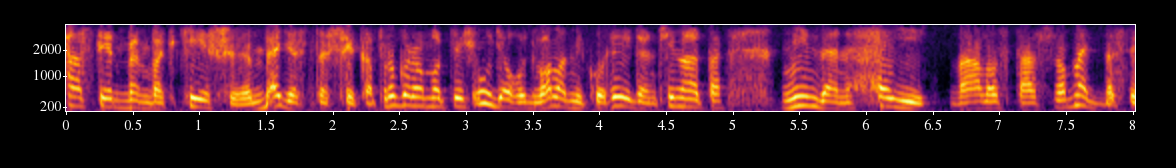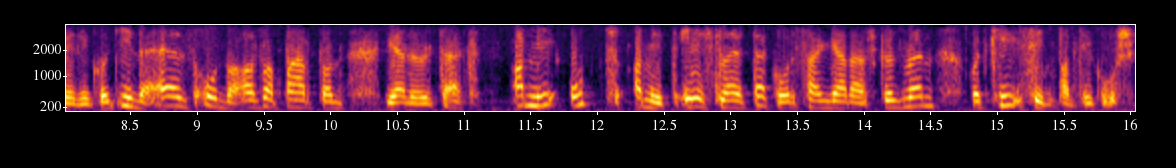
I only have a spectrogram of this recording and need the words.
háttérben, vagy később egyeztessék a programot, és úgy, ahogy valamikor régen csinálták, minden helyi választásra megbeszélik, hogy ide ez, oda az a pártad jelöltet. Ami ott, amit észleltek országjárás közben, hogy ki szimpatikus.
